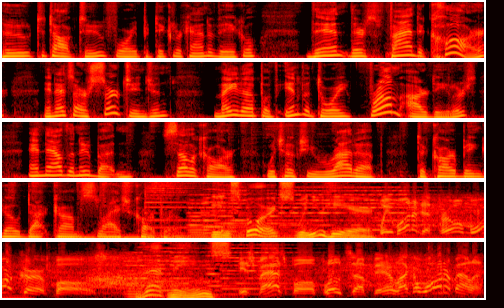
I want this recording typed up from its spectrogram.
who to talk to for a particular kind of vehicle. Then there's find a car, and that's our search engine made up of inventory from our dealers. And now the new button, sell a car, which hooks you right up to carbingo.com slash carpro. In sports, when you hear, We wanted to throw more curveballs. that means, His fastball floats up there like a watermelon.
